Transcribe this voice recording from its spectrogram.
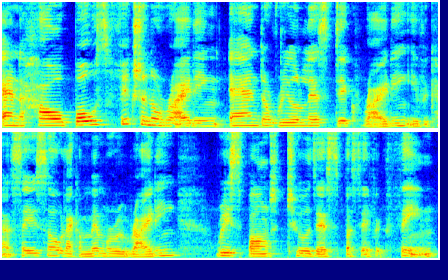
and how both fictional writing and realistic writing, if you can say so, like a memory writing, respond to this specific theme,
